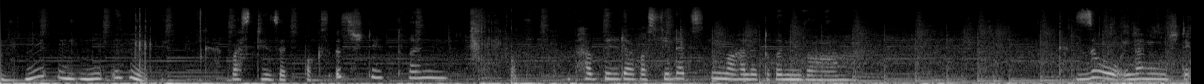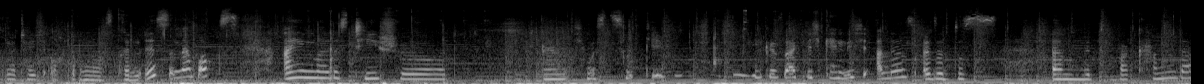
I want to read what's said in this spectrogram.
Mhm, mhm, mhm. Was die Z-Box ist, steht drin. Ein paar Bilder, was die letzten Male drin war. So, und dann steht natürlich auch drin, was drin ist in der Box. Einmal das T-Shirt. Ähm, ich muss zugeben, wie gesagt, ich kenne nicht alles. Also das ähm, mit Wakanda.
